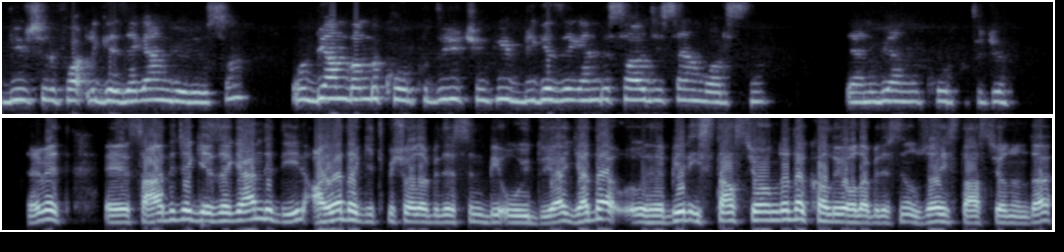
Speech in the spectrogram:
bir sürü farklı gezegen görüyorsun. Ama bir yandan da korkutucu çünkü bir gezegende sadece sen varsın. Yani bir yandan korkutucu. Evet, e, sadece gezegen de değil, Ay'a da gitmiş olabilirsin bir uyduya ya da e, bir istasyonda da kalıyor olabilirsin, uzay istasyonunda.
